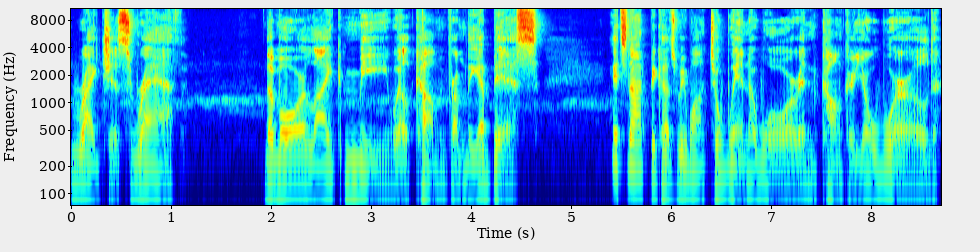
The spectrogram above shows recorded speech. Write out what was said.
righteous wrath, the more like me will come from the abyss. It's not because we want to win a war and conquer your world.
